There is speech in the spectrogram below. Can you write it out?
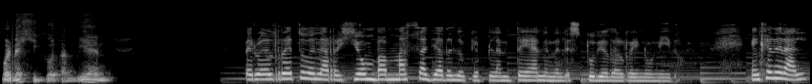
o en México también. Pero el reto de la región va más allá de lo que plantean en el estudio del Reino Unido. En general,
